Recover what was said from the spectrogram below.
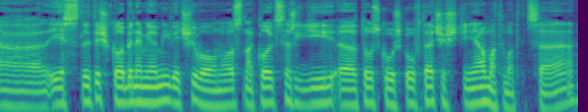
Uh, jestli ty školy by neměly mít větší volnost, nakolik se řídí uh, tou zkouškou v té češtině a v matematice,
